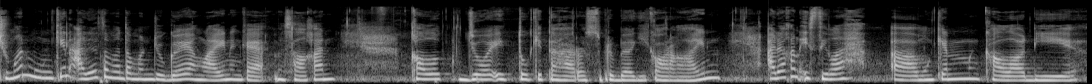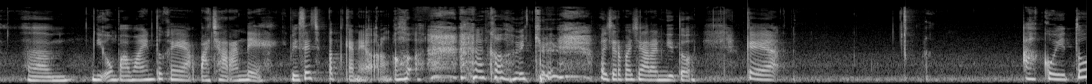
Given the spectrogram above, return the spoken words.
cuman mungkin ada teman-teman juga yang lain yang kayak misalkan kalau joy itu kita harus berbagi ke orang lain ada kan istilah uh, mungkin kalau di um, diumpamain tuh kayak pacaran deh. Biasanya cepet kan ya orang kalau kalau mikir pacar-pacaran gitu. Kayak aku itu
